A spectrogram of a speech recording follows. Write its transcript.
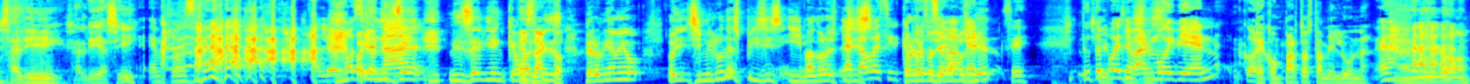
Salí, salí así. Entonces, salió Oye, ni sé, ni sé bien qué Exacto. Piscis. Pero mi amigo, oye, si mi luna es Piscis y Manuel es Le Piscis, acabo de decir que ¿por eso eso nos se llevamos bien. bien? Sí. Tú te puedes llevar muy bien con. Te comparto hasta mi luna. Amigo.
